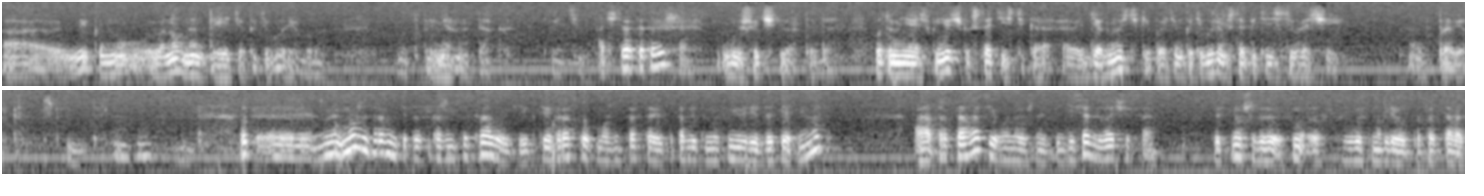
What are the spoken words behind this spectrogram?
А Вика, ну, Иванов, наверное, третья категория была. Вот примерно так. А четвертая это высшая? Высшая четвертая, да. Вот у меня есть в книжечках статистика э, диагностики по этим категориям 150 врачей. Проверка Вот э, ну, можно сравнить это, скажем, с астрологией, где гороскоп можно составить по таблице Мафимерии за 5 минут, а трактовать его нужно 52 часа. То есть, ну, что вы смогли его протрактовать.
